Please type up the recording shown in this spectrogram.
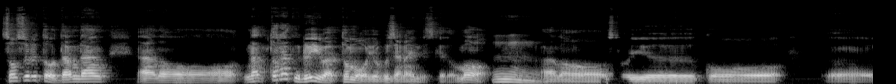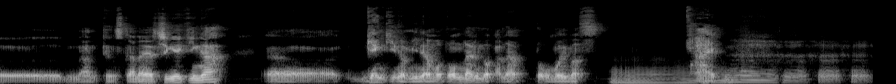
そうすると、だんだん、あのーなんとなく類は友を呼ぶじゃないんですけども、うんあのーそういう、こう、うーなんていうんですかね、刺激が、元気の源になるのかなと思います。はい。うんうんうん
